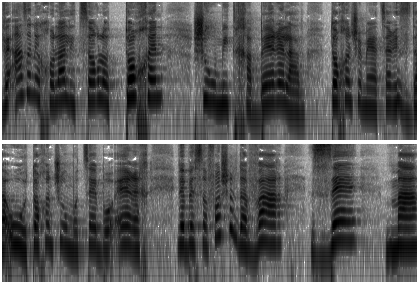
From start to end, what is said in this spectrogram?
ואז אני יכולה ליצור לו תוכן שהוא מתחבר אליו, תוכן שמייצר הזדהות, תוכן שהוא מוצא בו ערך, ובסופו של דבר זה מה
